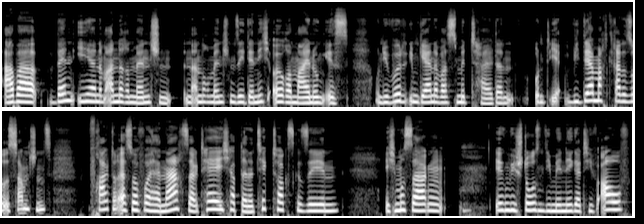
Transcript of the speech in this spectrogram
Aber wenn ihr einem anderen Menschen, einen anderen Menschen seht, der nicht eurer Meinung ist und ihr würdet ihm gerne was mitteilen, dann und ihr, wie der macht gerade so Assumptions, fragt doch erstmal vorher nach, sagt, hey, ich habe deine TikToks gesehen. Ich muss sagen, irgendwie stoßen die mir negativ auf.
